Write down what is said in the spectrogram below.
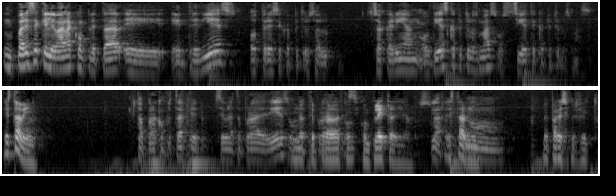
Me parece que le van a completar eh, entre 10 o 13 capítulos. Sacarían o 10 capítulos más o 7 capítulos más. Está bien, O sea, para completar que sea una temporada de 10 o una temporada com- 13. completa, digamos. Claro, Está bien, No, me parece perfecto.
